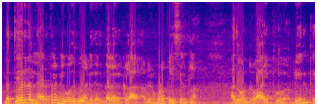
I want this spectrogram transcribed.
இந்த தேர்தல் நேரத்தில் நீ ஒதுக்க வேண்டியது இருந்தாலும் இருக்கலாம் அப்படின்னு கூட பேசியிருக்கலாம். அது ஒன்று வாய்ப்பு அப்படி இருக்கு.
